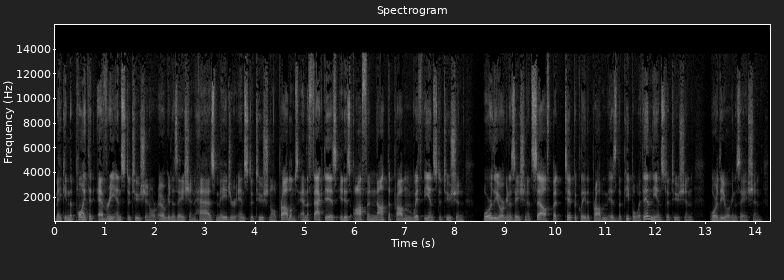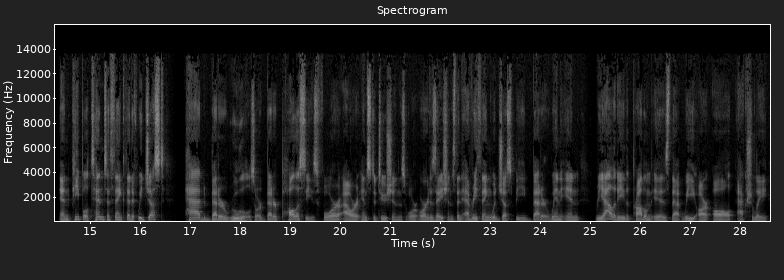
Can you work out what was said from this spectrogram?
making the point that every institution or organization has major institutional problems. And the fact is, it is often not the problem with the institution or the organization itself, but typically the problem is the people within the institution or the organization. And people tend to think that if we just had better rules or better policies for our institutions or organizations, then everything would just be better. When in reality, the problem is that we are all actually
